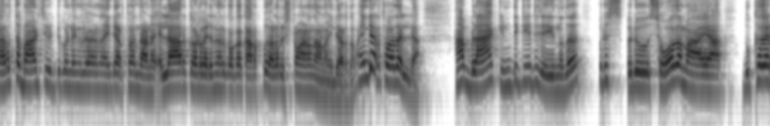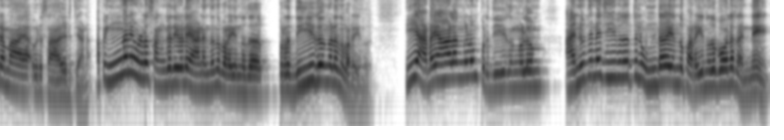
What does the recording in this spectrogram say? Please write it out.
കറുത്ത ബാഡ്ജ് കിട്ടിക്കൊണ്ടെങ്കിലാണ് അതിന്റെ അർത്ഥം എന്താണ്? എല്ലാവർക്കും അവിടെ വരുന്നവർക്കൊക്കെ കറുപ്പ് കളർ ഇഷ്ടമാണെന്നാണോ അതിന്റെ അർത്ഥം? അതിന്റെ അർത്ഥം അതല്ല. ആ ബ്ലാക്ക് ഇൻഡിക്കേറ്റ് ചെയ്യുന്നത് ഒരു ഒരു ശോകമായ ദുഃഖകരമായ ഒരു സാഹചര്യത്തെയാണ്. അപ്പം ഇങ്ങനെയുള്ള സംഗതികളെയാണ് എന്തെന്ന് പറയുന്നത്? പ്രതീകങ്ങൾ എന്ന് പറയുന്നത്. ഈ അടയാളങ്ങളും പ്രതീകങ്ങളും അനുദിന ജീവിതത്തിൽ ഉണ്ട് എന്ന് പറയുന്നത് പോലെ തന്നെ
